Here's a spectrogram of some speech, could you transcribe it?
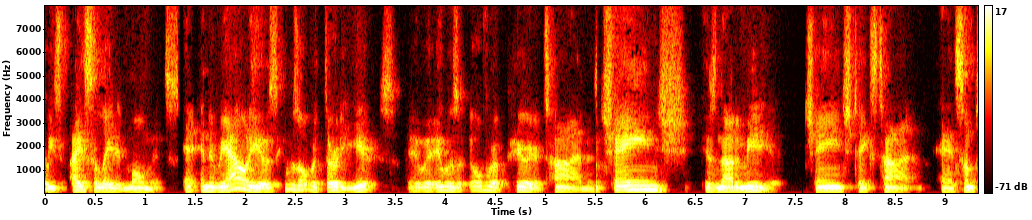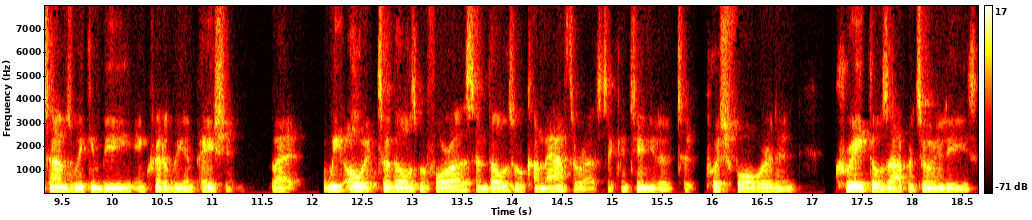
these isolated moments. And, and, the reality is, it was over 30 years. It, it was over a period of time. And change is not immediate. Change takes time. And sometimes we can be incredibly impatient. But we owe it to those before us and those who come after us to continue to, to push forward and create those opportunities.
